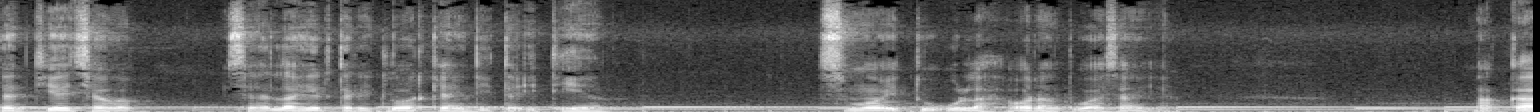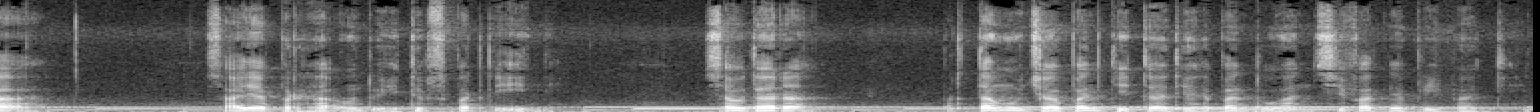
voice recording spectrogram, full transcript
Dan dia jawab, saya lahir dari keluarga yang tidak ideal. Semua itu ulah orang tua saya. Maka saya berhak untuk hidup seperti ini. Saudara, pertanggungjawaban kita di hadapan Tuhan sifatnya pribadi.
